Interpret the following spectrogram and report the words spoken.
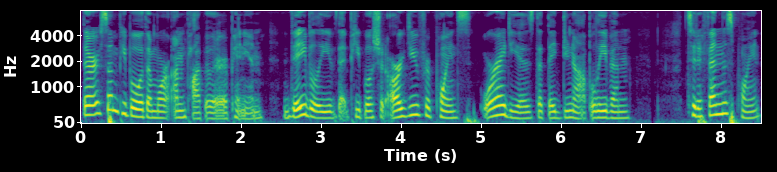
there are some people with a more unpopular opinion. They believe that people should argue for points or ideas that they do not believe in. To defend this point,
